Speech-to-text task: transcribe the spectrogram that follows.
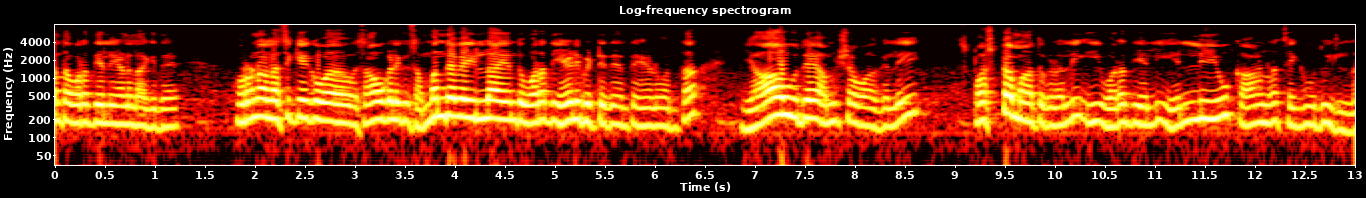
ಅಂತ ವರದಿಯಲ್ಲಿ ಹೇಳಲಾಗಿದೆ. ಕೊರೋನಾ ಲಸಿಕೆಗೂ, ಸಾವುಗಳಿಗೂ ಸಂಬಂಧವೇ ಇಲ್ಲ ಎಂದು ವರದಿ ಹೇಳಿಬಿಟ್ಟಿದೆ ಅಂತ ಹೇಳುವಂಥ ಯಾವುದೇ ಅಂಶವಾಗಲಿ, ಸ್ಪಷ್ಟ ಮಾತುಗಳಲ್ಲಿ ಈ ವರದಿಯಲ್ಲಿ ಎಲ್ಲಿಯೂ ಕಾಣ ಸಿಗುವುದು ಇಲ್ಲ.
